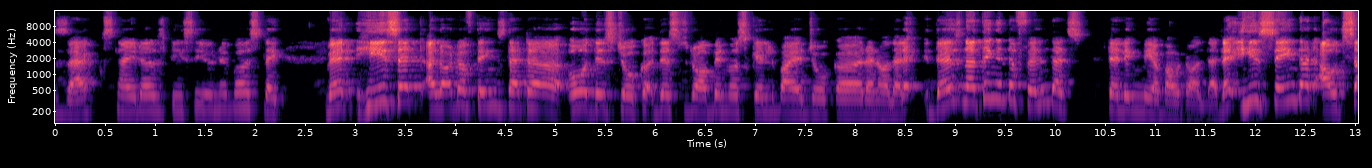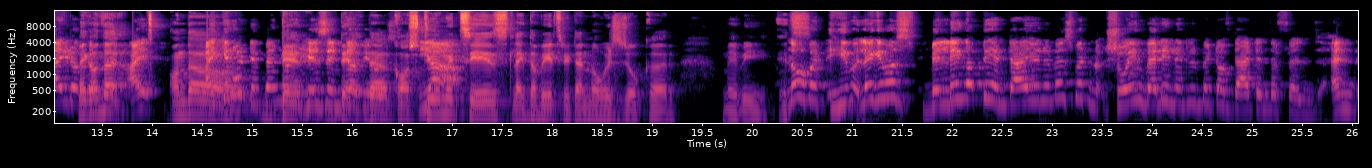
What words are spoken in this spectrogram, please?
Zack Snyder's DC universe, like where he said a lot of things that uh, oh this Joker, this Robin was killed by a Joker and all that. Like, there's nothing in the film that's telling me about all that. Like he's saying that outside of Like the on the- film. I on the I cannot depend on his interview. The costume Yeah. it says like the way it's written. No, it's Joker. Maybe it's, no, but he like he was building up the entire universe, but showing very little bit of that in the films and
